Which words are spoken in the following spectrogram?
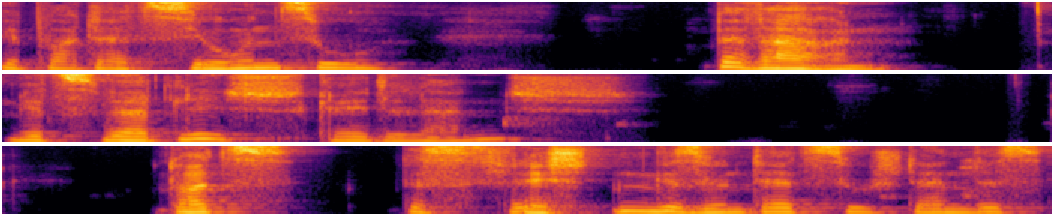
Deportation zu bewahren. Jetzt wörtlich Gretel Lansch. Trotz des schlechten Gesundheitszustandes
